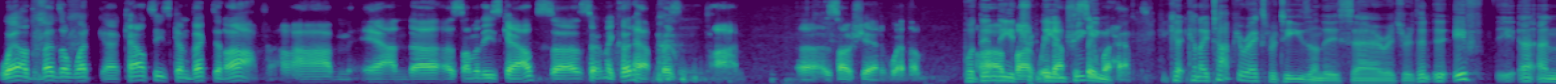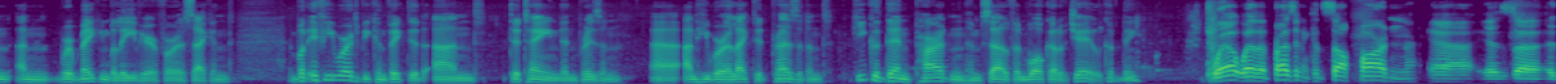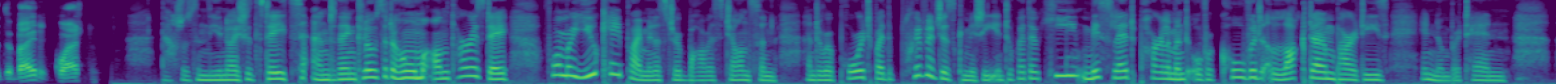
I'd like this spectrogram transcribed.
Well, it depends on what uh, counts he's convicted of. Um, and uh, some of these counts uh, certainly could have prison time uh, associated with them. But then the, uh, but the intriguing. Can, can, I tap your expertise on this, uh, Richard? If and and we're making believe here for a second, but if he were to be convicted and detained in prison, uh, and he were elected president, he could then pardon himself and walk out of jail, couldn't he? Well, whether the president can self pardon uh, is a debated question. That was in the United States, and then closer to home on Thursday, former UK Prime Minister Boris Johnson and a report by the Privileges Committee into whether he misled Parliament over COVID lockdown parties in Number 10.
